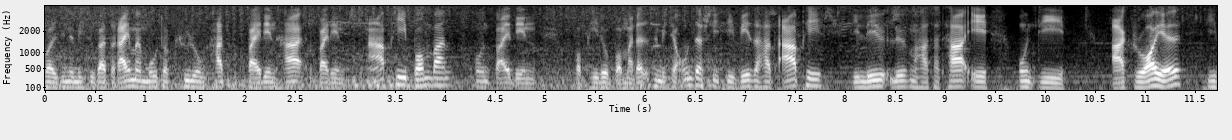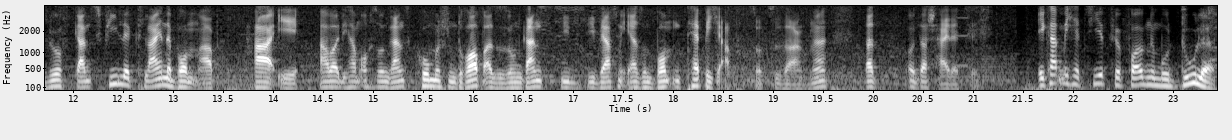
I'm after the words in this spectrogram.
weil sie nämlich sogar dreimal Motorkühlung hat bei den, den AP-Bombern und bei den Torpedobombern. Das ist nämlich der Unterschied. Die Weser hat AP, die Löwenhardt hat HE und die Ark Royal, die wirft ganz viele kleine Bomben ab. HE. Aber die haben auch so einen ganz komischen Drop, also so einen ganz, die, die werfen eher so einen Bombenteppich ab, sozusagen. Ne? Das unterscheidet sich. Ich habe mich jetzt hier für folgende Module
